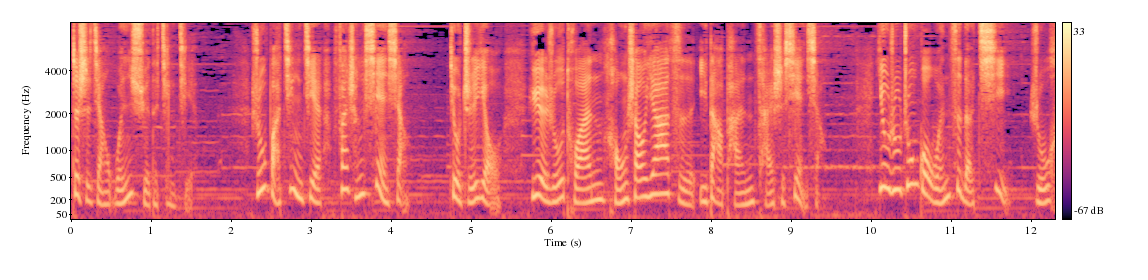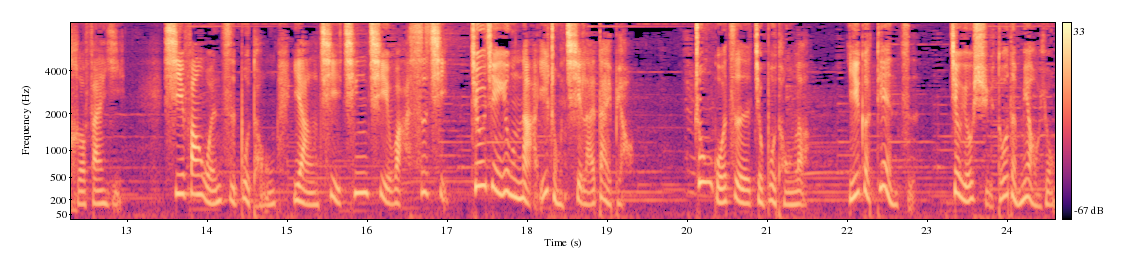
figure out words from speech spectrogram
这是讲文学的境界。如把境界翻成现象，就只有月如团、红烧鸭子一大盘才是现象。又如中国文字的气，如何翻译？西方文字不同，氧气、氢气、瓦斯气，究竟用哪一种气来代表？中国字就不同了，一个“电”字就有许多的妙用，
